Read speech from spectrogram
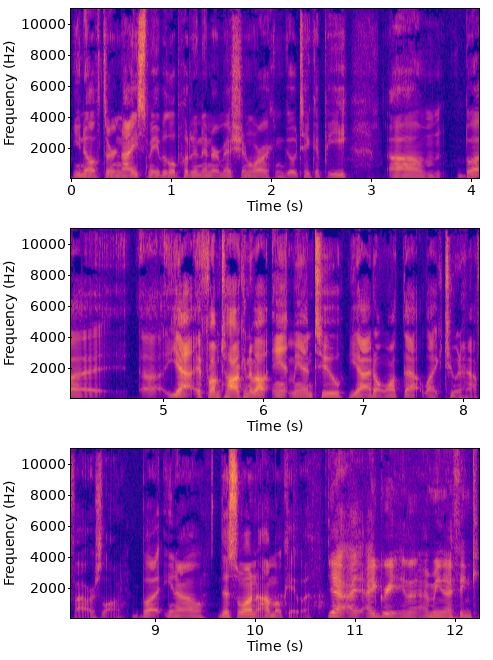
You know, if they're nice, maybe they'll put an intermission where I can go take a pee. Um, but uh, yeah, if I'm talking about Ant Man two, yeah, I don't want that like two and a half hours long. But you know, this one I'm okay with. Yeah, I, I agree, and I mean, I think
